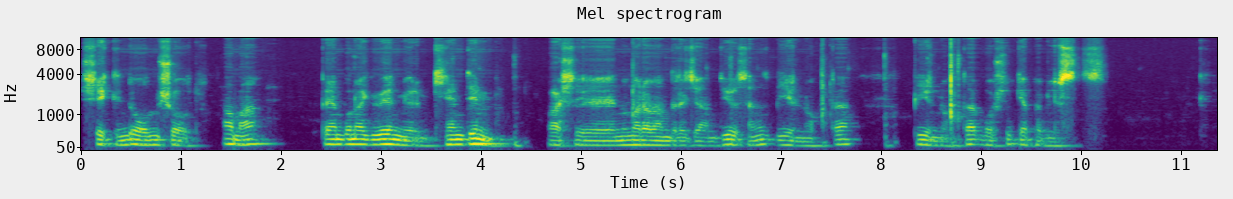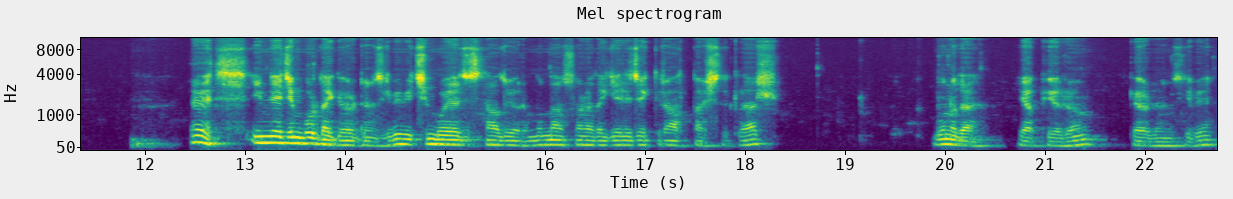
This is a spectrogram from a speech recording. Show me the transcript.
şeklinde olmuş oldu. Ama ben buna güvenmiyorum. Kendim baş, e, numaralandıracağım diyorsanız bir nokta bir nokta boşluk yapabilirsiniz. Evet, imlecim burada gördüğünüz gibi biçim boyacısını alıyorum. Bundan sonra da gelecektir alt başlıklar. Bunu da yapıyorum. Gördüğünüz gibi.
